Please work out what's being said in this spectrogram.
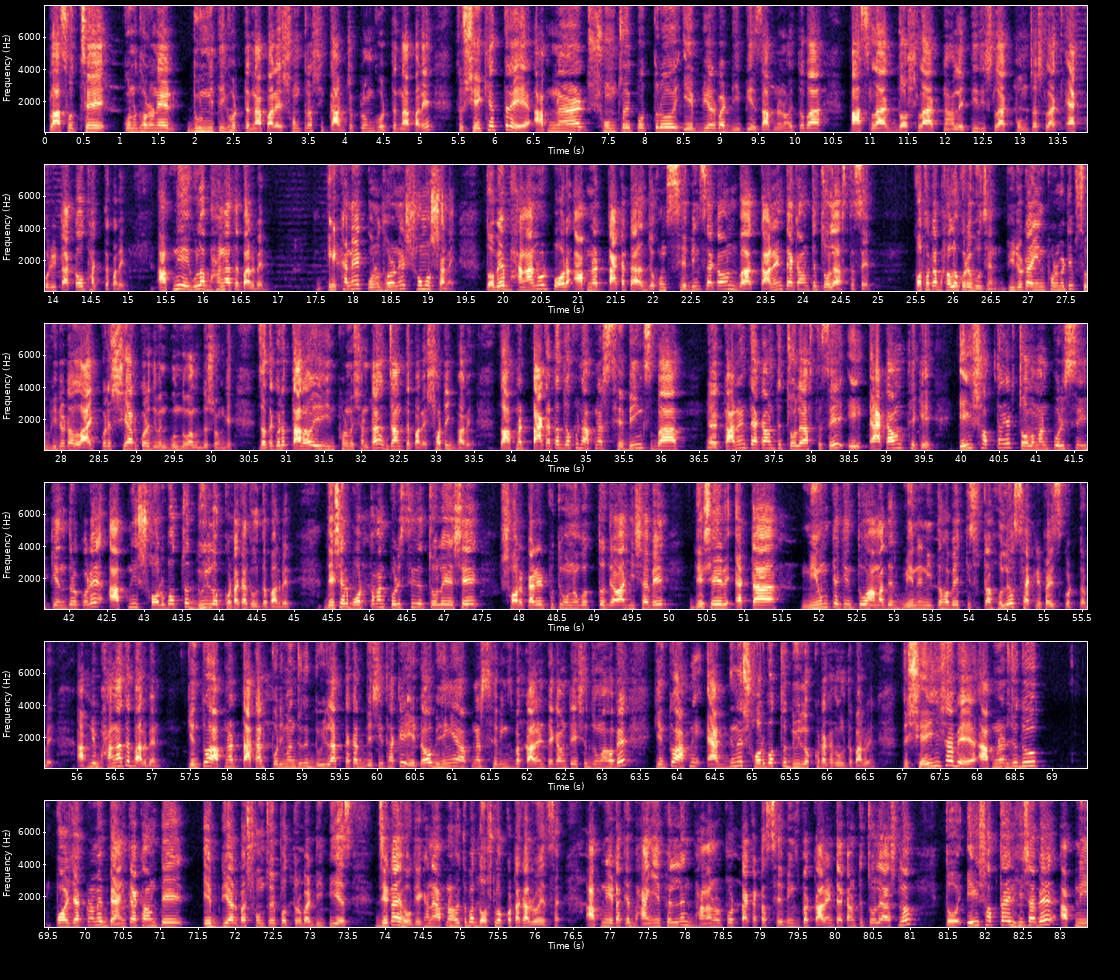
প্লাস হচ্ছে কোনো ধরনের দুর্নীতি ঘটতে না পারে, সন্ত্রাসী কার্যক্রম ঘটতে না পারে, তো সেক্ষেত্রে আপনার সঞ্চয়পত্র, এফডিআর বা ডিপিএস, আপনার হয়তো বা পাঁচ লাখ, দশ লাখ, না হলে তিরিশ লাখ, পঞ্চাশ লাখ, এক কোটি টাকাও থাকতে পারে। আপনি এগুলা ভাঙাতে পারবেন। এখানে কোনো ধরনের সমস্যা নেই। তবে ভাঙানোর পর আপনার টাকাটা যখন সেভিংস অ্যাকাউন্ট বা কারেন্ট অ্যাকাউন্টে চলে আসতেছে, কথাটা ভালো করে বুঝেন। ভিডিওটা ইনফরমেটিভ সো ভিডিওটা লাইক করে শেয়ার করে দিবেন বন্ধু বান্ধবদের সঙ্গে, যাতে করে তারাও এই ইনফরমেশনটা জানতে পারে সঠিকভাবে। তো আপনার টাকাটা যখন আপনার সেভিংস বা কারেন্ট অ্যাকাউন্টে চলে আসতেছে, এই অ্যাকাউন্ট থেকে এই সপ্তাহের চলমান পরিস্থিতি কেন্দ্র করে আপনি সর্বোচ্চ দুই লক্ষ টাকা তুলতে পারবেন। দেশের বর্তমান পরিস্থিতিতে চলে এসে সরকারের প্রতি অনুগত্য দেওয়া হিসাবে দেশের একটা নিয়মকে কিন্তু আমাদের মেনে নিতে হবে, কিছুটা হলেও স্যাক্রিফাইস করতে হবে। আপনি ভাঙাতে পারবেন, কিন্তু আপনার টাকার পরিমাণ যদি দুই লাখ টাকার বেশি থাকে, এটাও ভেঙে আপনার সেভিংস বা কারেন্ট অ্যাকাউন্টে এসে জমা হবে, কিন্তু আপনি একদিনে সর্বোচ্চ দুই লক্ষ টাকা তুলতে পারবেন। তো সেই হিসাবে আপনার যদি পর্যায়ক্রমে ব্যাংক অ্যাকাউন্টে এফডিআর বা সঞ্চয়পত্র বা ডিপিএস যেটাই হোক, এখানে আপনার হয়তো বা দশ লক্ষ টাকা রয়েছে। আপনি এটাকে ভাঙিয়ে ফেললেন, ভাঙানোর পর টাকাটা সেভিংস বা কারেন্ট অ্যাকাউন্টে চলে আসলো। তো এই সপ্তাহের হিসাবে আপনি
